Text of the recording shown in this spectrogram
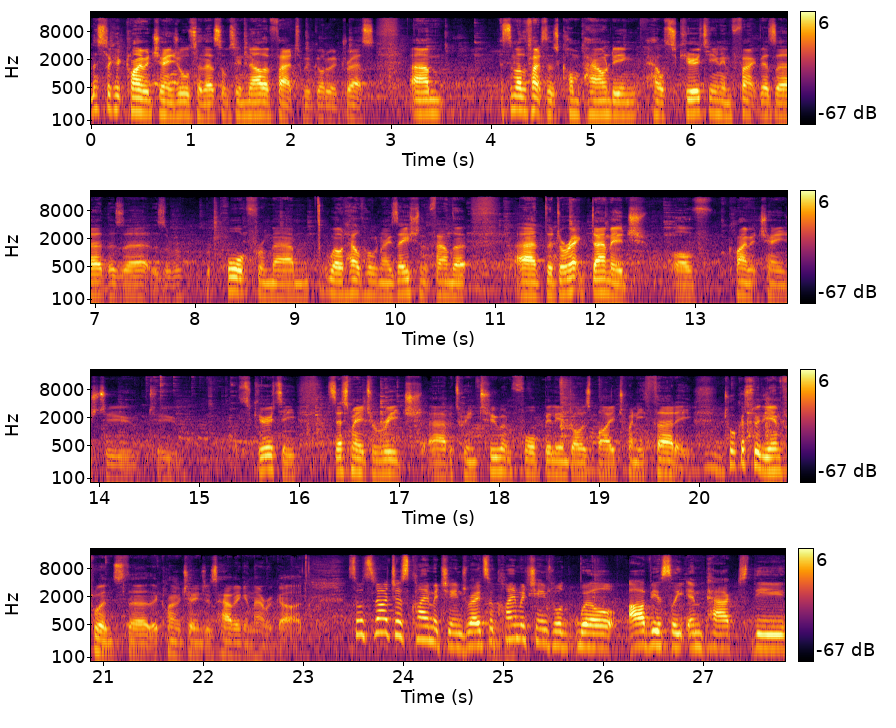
Let's look at climate change also. That's obviously another factor we've got to address. Um, it's another factor that's compounding health security, and in fact, there's a there's a there's a report from um, World Health Organization that found that uh, the direct damage of climate change to, to security is estimated to reach uh, between two and four billion dollars by 2030. Mm. Talk us through the influence that, that climate change is having in that regard. So it's not just climate change, right? So climate change will, will obviously impact the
